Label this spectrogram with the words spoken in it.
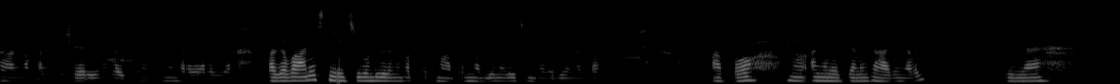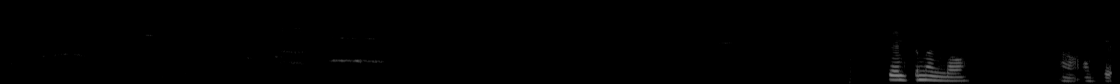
കാണണം അല്ലെങ്കിൽ ഷെയർ ചെയ്യണം ചെയ്യണം ഒന്നും ഞാൻ പറയാറില്ല. ഭഗവാനെ സ്നേഹിച്ചു കൊണ്ടുവരുന്ന ഭക്തർക്ക് മാത്രം മതി എന്നുള്ളൊരു ചിന്താഗതിയാണ് കേട്ടോ. അപ്പോൾ അങ്ങനെയൊക്കെയാണ് കാര്യങ്ങൾ പിന്നെ കേൾക്കുന്നുണ്ടോ? ആ ഓക്കെ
